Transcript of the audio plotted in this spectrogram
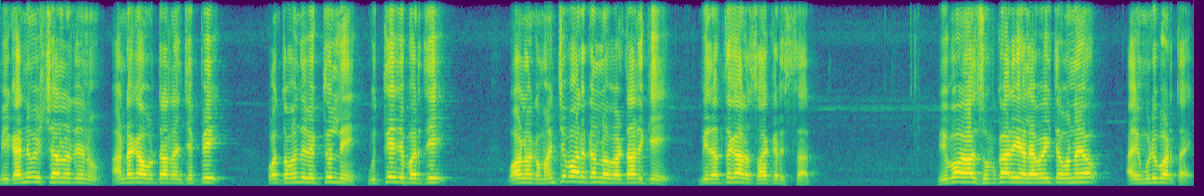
మీకు అన్ని విషయాల్లో నేను అండగా ఉంటానని చెప్పి కొంతమంది వ్యక్తుల్ని ఉత్తేజపరిచి వాళ్ళని ఒక మంచి మార్గంలో వెళ్ళడానికి మీరు ఎంతగానో సహకరిస్తారు. వివాహాలు శుభకార్యాలు ఏవైతే ఉన్నాయో అవి ముడిపడతాయి.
